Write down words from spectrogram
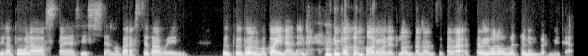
üle poole aasta ja siis ma pärast seda võin võib, võib-olla ma kainenen. Võib-olla ma arvan, et London on seda väärt, võib-olla ma mõtlen ümber, ma ei tea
